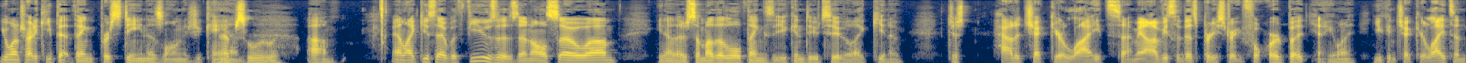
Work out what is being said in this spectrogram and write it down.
you want to try to keep that thing pristine as long as you can. Absolutely. Um, and like you said, with fuses, and also, um, you know, there's some other little things that you can do too, like you know, just how to check your lights. I mean, obviously that's pretty straightforward, but you know, you want you can check your lights, and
